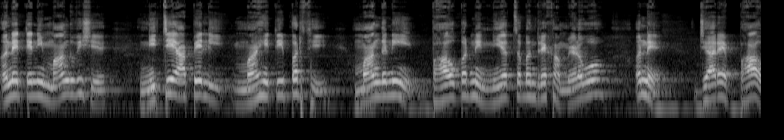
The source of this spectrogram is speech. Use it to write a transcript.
અને તેની માંગ વિશે નીચે આપેલી માહિતી પરથી માંગની ભાવ પરની નિયત સંબંધ રેખા મેળવો અને જ્યારે ભાવ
